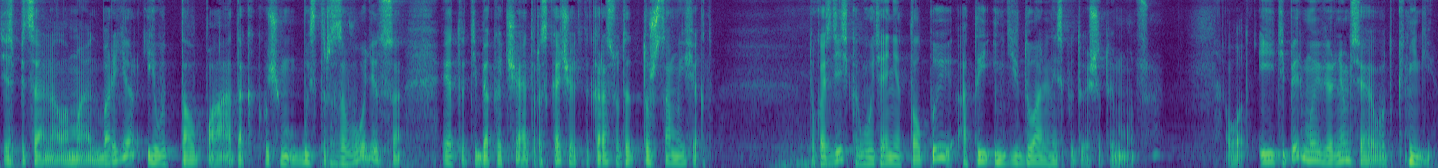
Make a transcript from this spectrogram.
Тебе специально ломают барьер, и вот толпа, так как очень быстро заводится, это тебя качает, раскачивает. Это как раз вот это тот же самый эффект. Только здесь как бы у тебя нет толпы, а ты индивидуально испытываешь эту эмоцию. Вот. И теперь мы вернемся вот к книге.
